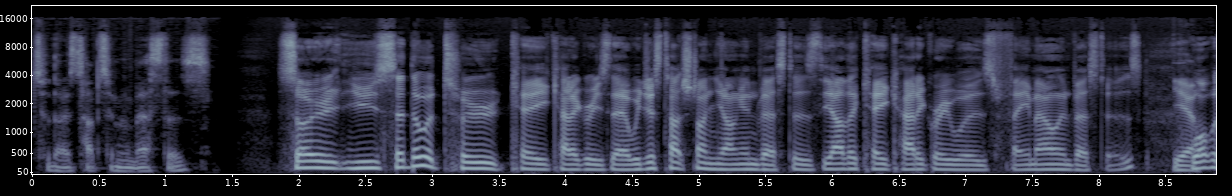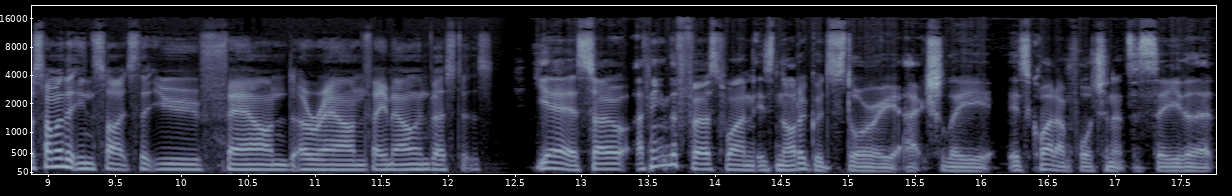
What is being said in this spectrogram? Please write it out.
to those types of investors. So you said there were two key categories there. We just touched on young investors. The other key category was female investors. Yeah. What were some of the insights that you found around female investors? Yeah, so I think the first one is not a good story, actually. It's quite unfortunate to see that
